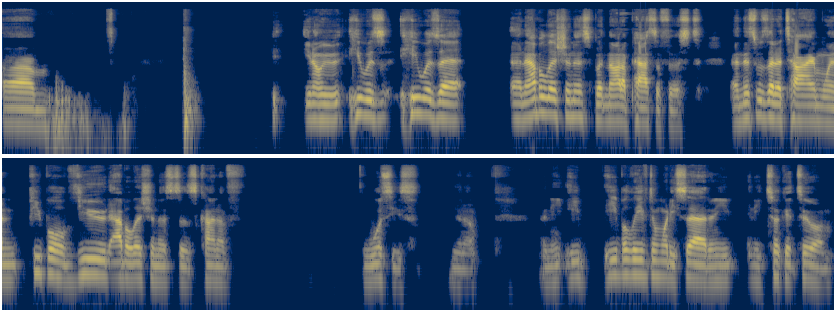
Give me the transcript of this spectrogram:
um you know he, he was he was a an abolitionist but not a pacifist and this was at a time when people viewed abolitionists as kind of wussies you know and he he he believed in what he said and he and he took it to him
